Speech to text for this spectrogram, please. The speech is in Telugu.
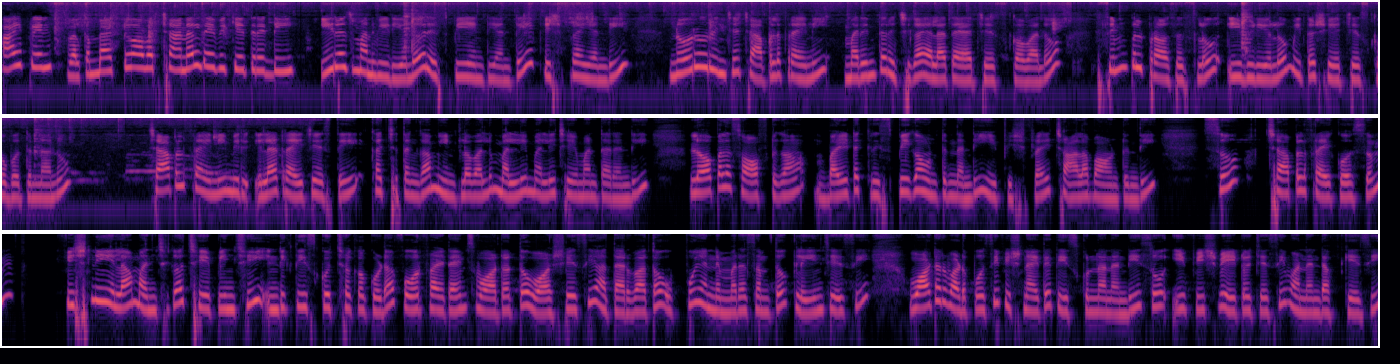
Hi friends welcome back to our channel దేవికేత్ Reddy ఈరోజు మన వీడియోలో రెసిపీ ఏంటి అంటే ఫిష్ ఫ్రై అండి. నోరూరించే చేపల ఫ్రైని మరింత రుచిగా ఎలా తయారు చేసుకోవాలో సింపుల్ ప్రాసెస్లో ఈ వీడియోలో మీతో షేర్ చేసుకోబోతున్నాను. చేపల ఫ్రైని మీరు ఇలా ట్రై చేస్తే ఖచ్చితంగా మీ ఇంట్లో వాళ్ళు మళ్ళీ మళ్ళీ చేయమంటారండి. లోపల సాఫ్ట్గా బయట క్రిస్పీగా ఉంటుందండి ఈ ఫిష్ ఫ్రై చాలా బాగుంటుంది. సో చేపల ఫ్రై కోసం ఫిష్ని ఇలా మంచిగా చేపించి ఇంటికి తీసుకొచ్చాక కూడా ఫోర్ ఫైవ్ టైమ్స్ వాటర్తో వాష్ చేసి ఆ తర్వాత ఉప్పు అండ్ నిమ్మరసంతో క్లీన్ చేసి వాటర్ వడపోసి ఫిష్ని అయితే తీసుకున్నానండి. సో ఈ ఫిష్ వెయిట్ వచ్చేసి వన్ అండ్ హాఫ్ కేజీ.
